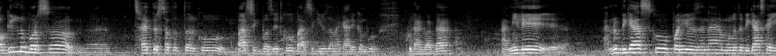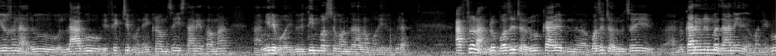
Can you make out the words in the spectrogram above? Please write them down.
अघिल्लो वर्ष छयत्तर सतहत्तरको वार्षिक बजेटको वार्षिक योजना कार्यक्रमको कुरा गर्दा हामीले हाम्रो विकासको परियोजना मूलत विकासका योजनाहरू लागु इफेक्टिभ हुने क्रम चाहिँ स्थानीय तहमा हामीले भएको यो तिन वर्षको अन्तरालमा भएको कुरा। आफ्टर हाम्रो बजेटहरू कार्य बजेटहरू चाहिँ हाम्रो कार्यान्वयनमा जाने भनेको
